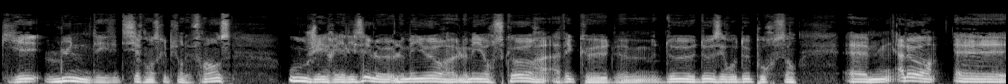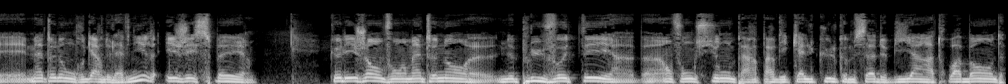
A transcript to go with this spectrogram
qui est l'une des circonscriptions de France où j'ai réalisé le, meilleur le meilleur score avec 2,02%. Euh, euh, alors, euh, maintenant on regarde l'avenir et j'espère que les gens vont maintenant euh, ne plus voter ben, en fonction par, par des calculs comme ça de billard à trois bandes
